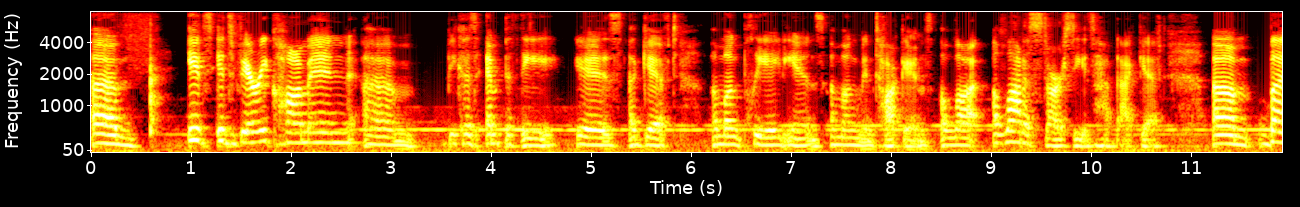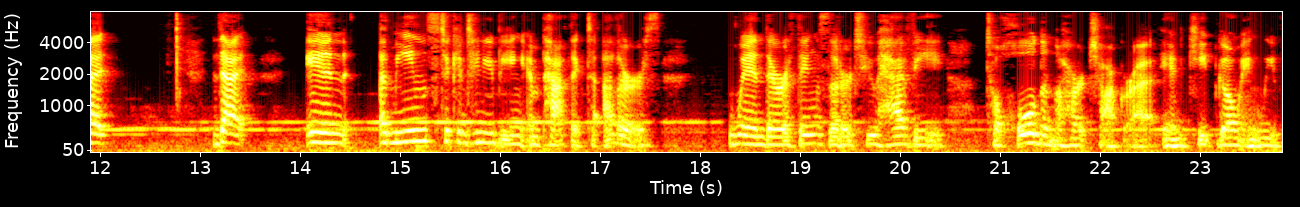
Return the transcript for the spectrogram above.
um, it's it's very common um, because empathy is a gift among Pleiadians, among Mintakans. A lot a lot of star seeds have that gift, um, but that in a means to continue being empathic to others when there are things that are too heavy to hold in the heart chakra and keep going. We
